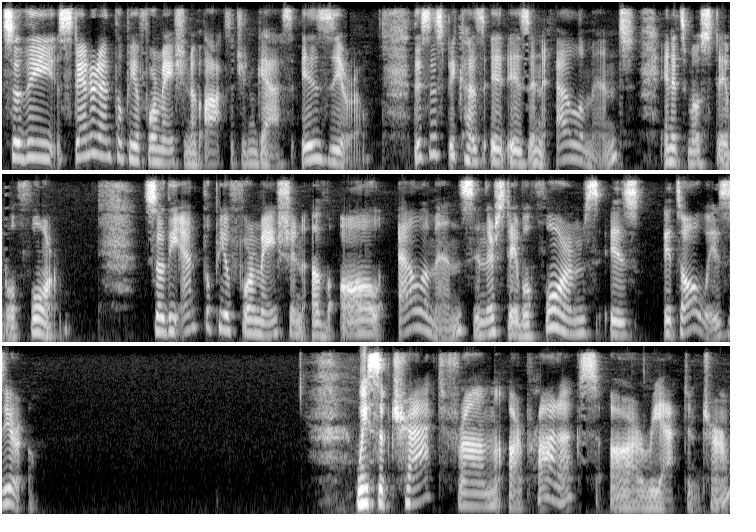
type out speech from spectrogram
So the standard enthalpy of formation of oxygen gas is zero. This is because it is an element in its most stable form. So the enthalpy of formation of all elements in their stable forms is, it's always zero. We subtract from our products our reactant term.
